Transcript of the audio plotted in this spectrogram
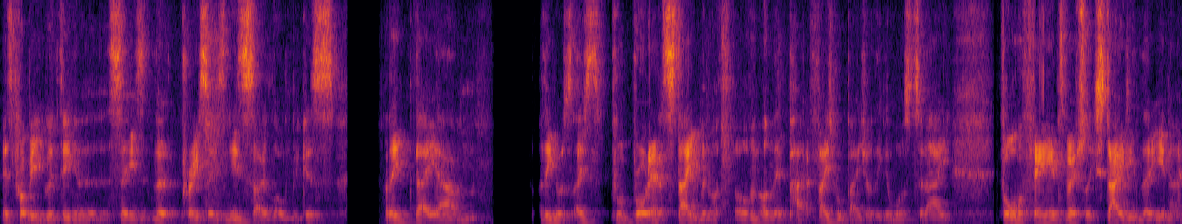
It's probably a good thing that the season, the preseason is so long because I think they, um, I think it was they brought out a statement on, on their Facebook page. I think it was today for all the fans, virtually stating that you know,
